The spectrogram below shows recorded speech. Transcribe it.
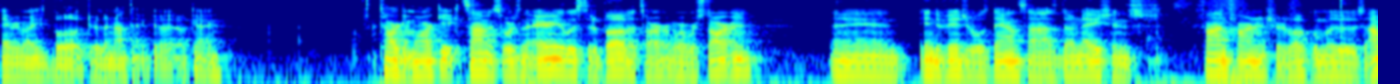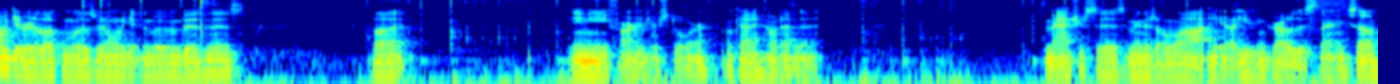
everybody's booked or they're not that good. Okay. Target market consignment stores in the area listed above. That's our where we're starting. And individuals, downsize, donations, fine furniture, local moves. I would get rid of local moves. We don't want to get in the moving business but any furniture store. Okay, I would add that. Mattresses. I mean, there's a lot here. Like you can grow this thing. So,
